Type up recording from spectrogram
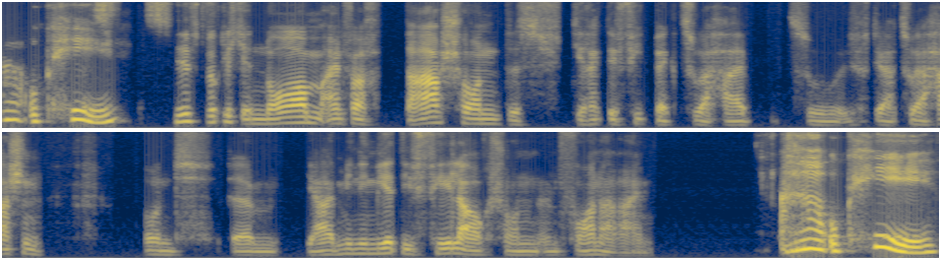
Ah, okay. das hilft wirklich enorm, einfach da schon das direkte Feedback zu erhalten, zu, ja, zu erhaschen und ähm, ja, minimiert die Fehler auch schon im Vornherein. Ah, okay.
